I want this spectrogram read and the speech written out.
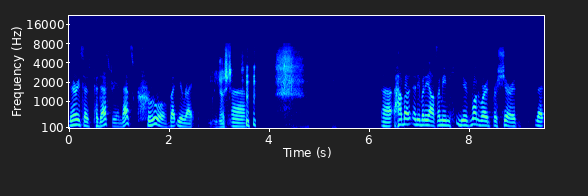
Mary says pedestrian. That's cruel, but you're right. Oh my gosh. uh, uh, how about anybody else? I mean, there's one word for sure that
